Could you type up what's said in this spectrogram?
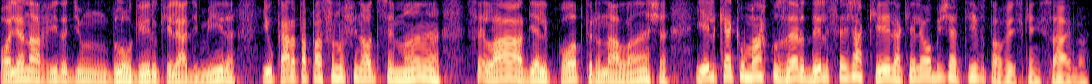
olhando a vida de um blogueiro que ele admira, e o cara tá passando o final de semana, sei lá, de helicóptero na lancha, e ele quer que o marco zero dele seja aquele, aquele é o objetivo, talvez, quem saiba.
